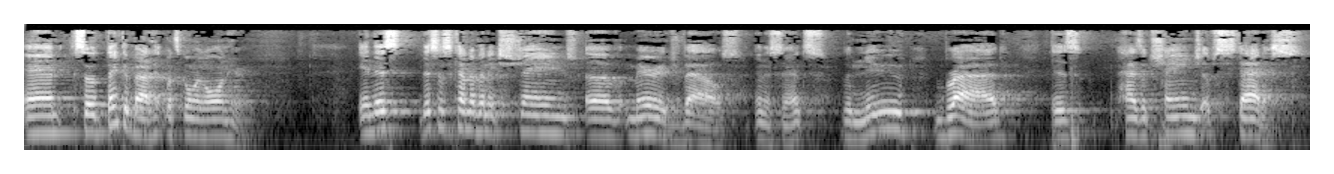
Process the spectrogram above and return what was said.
And so think about what's going on here in this, this is kind of an exchange of marriage vows, in a sense. The new bride is, has a change of status,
